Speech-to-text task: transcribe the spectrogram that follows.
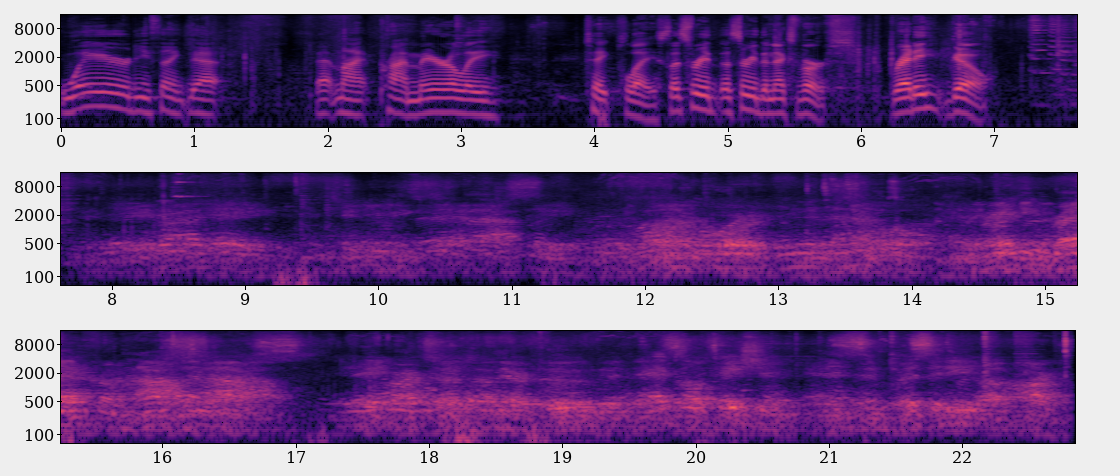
Where do you think that, that might primarily take place? Let's read, let's read the next verse. Ready? Go. bread from house to house. They partook of their food with exultation and simplicity of heart.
